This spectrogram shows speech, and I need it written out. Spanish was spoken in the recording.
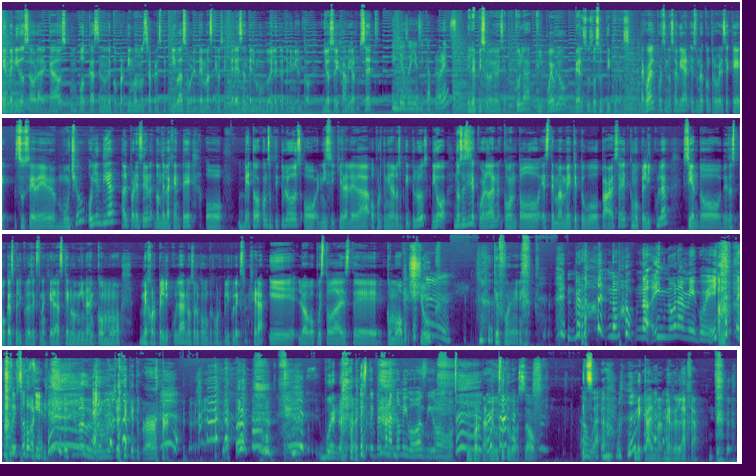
Bienvenidos a Hora de Caos, un podcast en donde compartimos nuestra perspectiva sobre temas que nos interesan del mundo del entretenimiento. Yo soy Javier Roset. Y yo soy Jessica Flores. El episodio de hoy se titula El pueblo versus los subtítulos. La cual, por si no sabían, es una controversia que sucede mucho hoy en día, al parecer, donde la gente o ve todo con subtítulos o ni siquiera le da oportunidad a los subtítulos. Digo, no sé si se acuerdan con todo este mame que tuvo Parasite como película, siendo de esas pocas películas extranjeras que nominan como mejor película, no solo como mejor película extranjera. Y luego pues toda este como shook. ¿Qué fue? Perdón, no, no, ignórame, güey. Estoy sorry. Es que me asustó mucho de que tú... bueno. Estoy preparando mi voz, digo. Importa, me gusta tu voz. So. Oh, wow. Me calma, me relaja.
